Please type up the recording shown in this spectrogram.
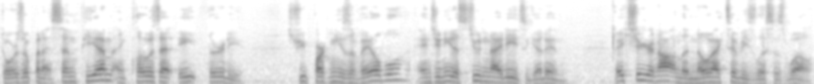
Doors open at 7 p.m. and close at 8.30. Street parking is available, and you need a student ID to get in. Make sure you're not on the no activities list as well.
